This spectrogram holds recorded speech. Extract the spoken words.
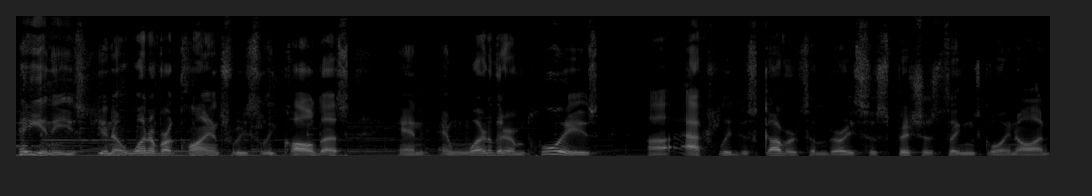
Hey, Eunice, you know, one of our clients recently called us, and, and one of their employees uh, actually discovered some very suspicious things going on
